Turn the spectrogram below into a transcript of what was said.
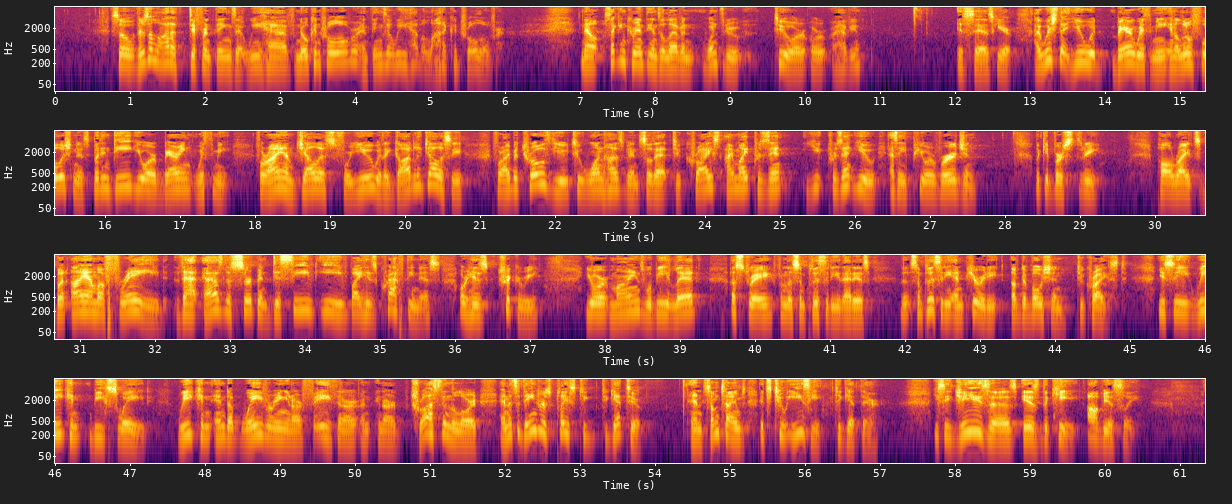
So there's a lot of different things that we have no control over and things that we have a lot of control over. Now, 2 Corinthians 11, 1 through 2, or, or have you? it says here, I wish that you would bear with me in a little foolishness, but indeed you are bearing with me. For I am jealous for you with a godly jealousy, for I betrothed you to one husband, so that to Christ I might present you, present you as a pure virgin. Look at verse 3. Paul writes, But I am afraid that as the serpent deceived Eve by his craftiness or his trickery, your minds will be led astray from the simplicity that is the simplicity and purity of devotion to Christ. You see, we can be swayed. We can end up wavering in our faith and our, in our trust in the Lord, and it's a dangerous place to, to get to. And sometimes it's too easy to get there. You see, Jesus is the key, obviously.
